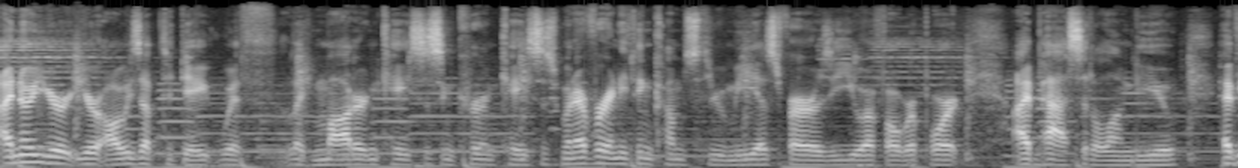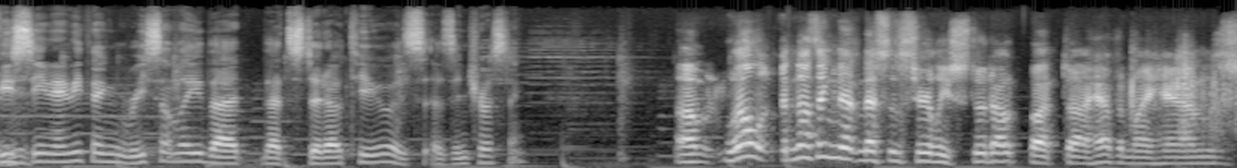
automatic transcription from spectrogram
I know you're you're always up to date with like modern cases and current cases. Whenever anything comes through me as far as a UFO report, I pass it along to you. Have you mm-hmm. seen anything recently that that stood out to you as as interesting? Um, well, nothing that necessarily stood out, but I have in my hands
